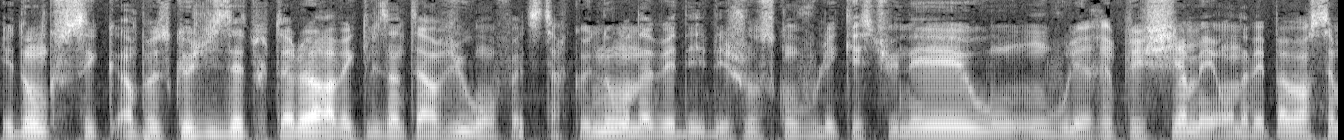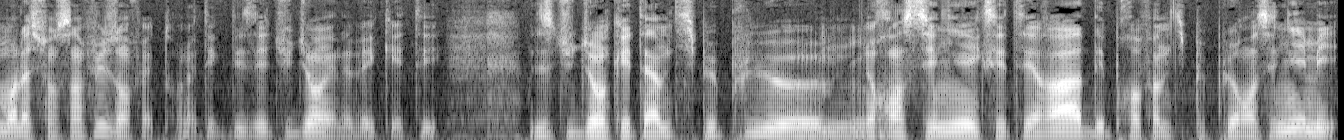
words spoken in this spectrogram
Et donc c'est un peu ce que je disais tout à l'heure avec les interviews en fait. C'est-à-dire que nous on avait des, choses qu'on voulait questionner ou on voulait réfléchir mais on n'avait pas forcément la science infuse en fait. On était que des étudiants, il y en avait qui étaient des étudiants qui étaient un petit peu plus euh, renseignés etc. Des profs un petit peu plus renseignés mais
